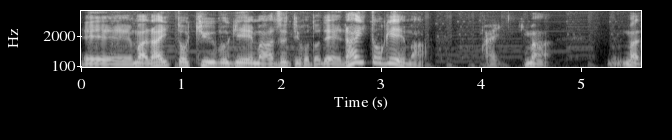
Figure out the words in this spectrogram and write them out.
えー、まあ、ライトキューブゲーマーズということで、ライトゲーマー。はい。まあ、まあ、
